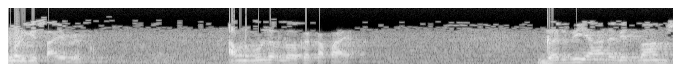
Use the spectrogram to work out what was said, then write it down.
ಮುಳುಗಿ ಸಾಯಬೇಕು. ಅವನು ಉಳಿದ ಲೋಕ ಕಪಾಯ. ಗರ್ವಿಯಾದ ವಿದ್ವಾಂಸ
